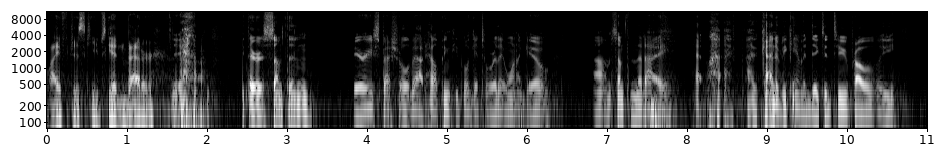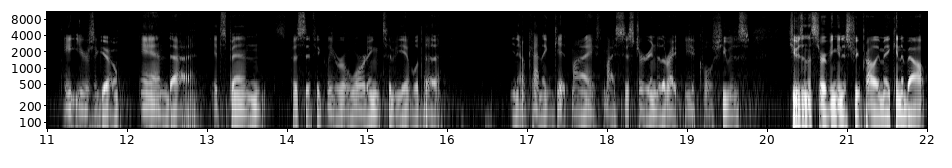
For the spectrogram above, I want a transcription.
life just keeps getting better. Yeah. there is something very special about helping people get to where they want to go. Um, something that I, I kind of became addicted to probably eight years ago. And uh, it's been specifically rewarding to be able to, you know, kind of get my, my sister into the right vehicle. She was, she was in the serving industry, probably making about,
